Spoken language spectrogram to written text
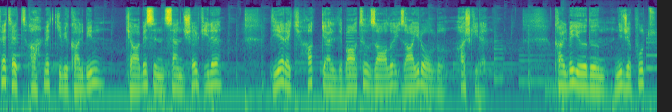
Fethet Ahmet gibi kalbin, Kabe'sin sen şevk ile, diyerek hak geldi batıl zalı, zail oldu aşk ile. Kalbe yığdığın nice put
